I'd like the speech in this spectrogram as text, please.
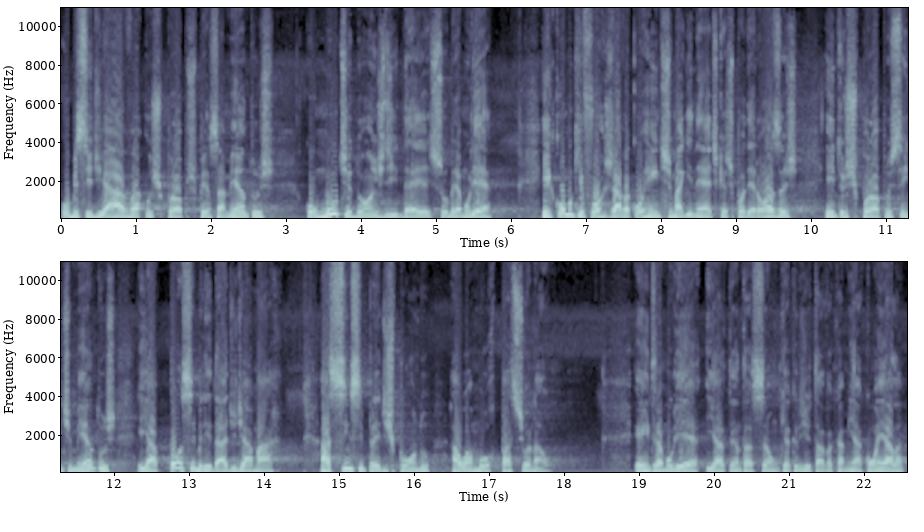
obsidiava os próprios pensamentos com multidões de ideias sobre a mulher e como que forjava correntes magnéticas poderosas entre os próprios sentimentos e a possibilidade de amar, assim se predispondo ao amor passional. Entre a mulher e a tentação que acreditava caminhar com ela,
